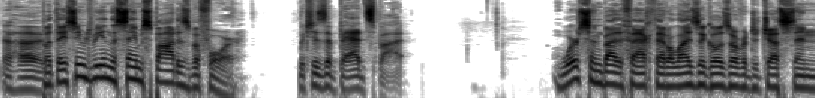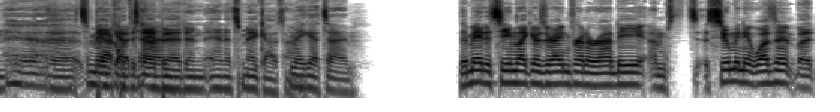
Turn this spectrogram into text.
A hug, but they seem to be in the same spot as before. Which is a bad spot. Worsened by the fact that Eliza goes over to Justin Yeah, uh, it's back makeout with the time. daybed and, and it's makeout time. Make that time. They made it seem like it was right in front of Randy. I'm assuming it wasn't, but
